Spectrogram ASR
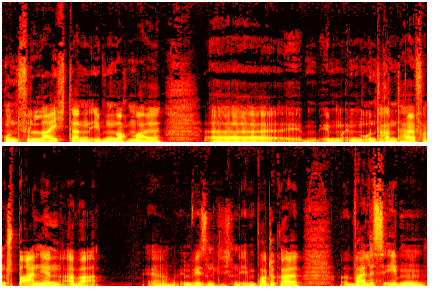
und vielleicht dann eben nochmal äh, im, im unteren Teil von Spanien, aber ja, im Wesentlichen eben Portugal, weil es eben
